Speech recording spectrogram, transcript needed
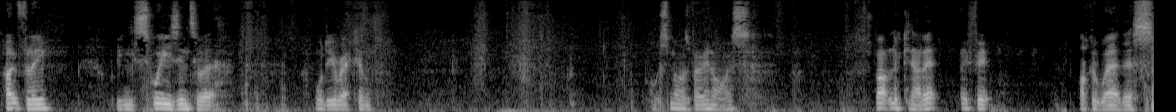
Hopefully, we can squeeze into it. What do you reckon? Oh, it smells very nice. Without looking at it, if it, I could wear this.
